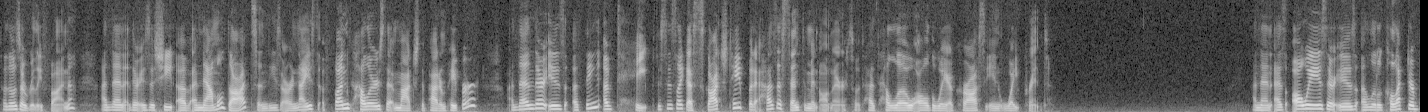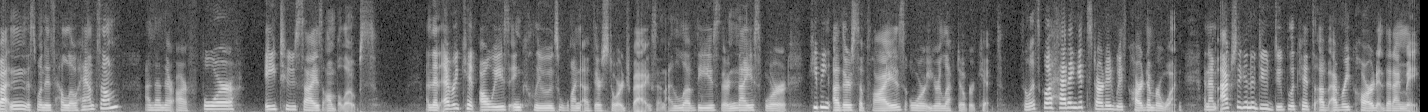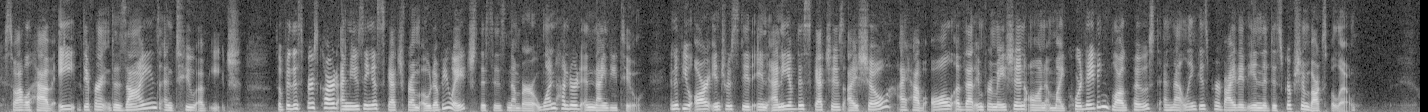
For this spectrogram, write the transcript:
So those are really fun. And then there is a sheet of enamel dots, and these are nice, fun colors that match the pattern paper. And then there is a thing of tape. This is like a scotch tape, but it has a sentiment on there. So it has hello all the way across in white print. And then as always, there is a little collector button. This one is hello handsome. And then there are four A2 size envelopes. And then every kit always includes one of their storage bags. And I love these. They're nice for keeping other supplies or your leftover kit. So let's go ahead and get started with card number one. And I'm actually going to do duplicates of every card that I make. So I'll have eight different designs and two of each. So for this first card, I'm using a sketch from OWH. This is number 192. And if you are interested in any of the sketches I show, I have all of that information on my coordinating blog post, and that link is provided in the description box below.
